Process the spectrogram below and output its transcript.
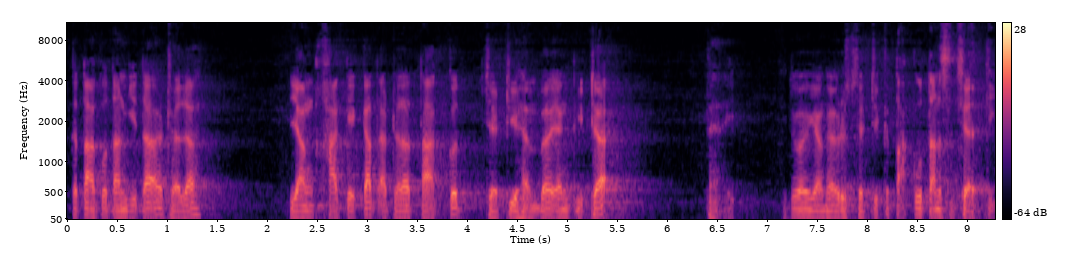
ketakutan kita adalah yang hakikat adalah takut jadi hamba yang tidak baik. Itu yang harus jadi ketakutan sejati.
